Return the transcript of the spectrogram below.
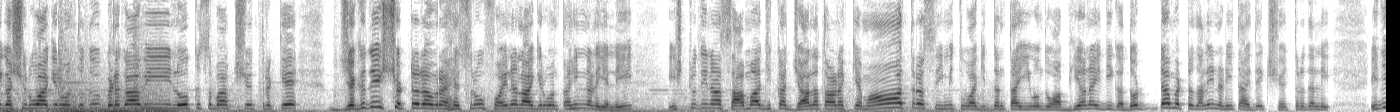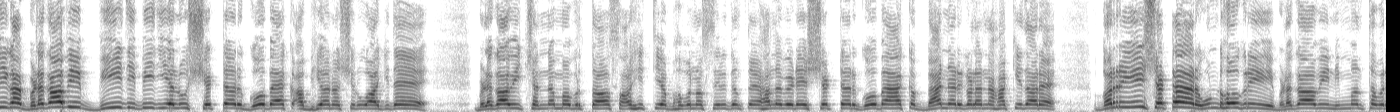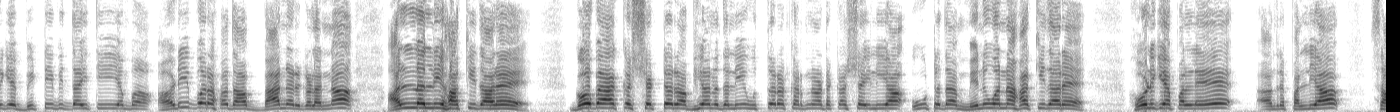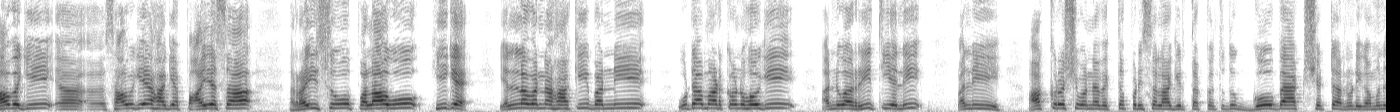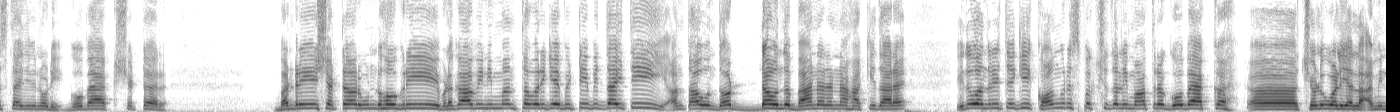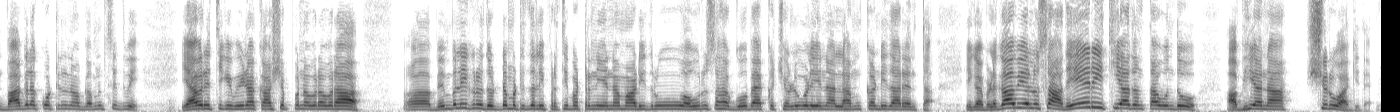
ಈಗ ಶುರುವಾಗಿರುವಂಥದ್ದು. ಬೆಳಗಾವಿ ಲೋಕಸಭಾ ಕ್ಷೇತ್ರಕ್ಕೆ ಜಗದೀಶ್ ಶೆಟ್ಟರ್ ಅವರ ಹೆಸರು ಫೈನಲ್ ಆಗಿರುವಂತಹ ಹಿನ್ನೆಲೆಯಲ್ಲಿ ಇಷ್ಟು ದಿನ ಸಾಮಾಜಿಕ ಜಾಲತಾಣಕ್ಕೆ ಮಾತ್ರ ಸೀಮಿತವಾಗಿದ್ದಂಥ ಈ ಒಂದು ಅಭಿಯಾನ ಇದೀಗ ದೊಡ್ಡ ಮಟ್ಟದಲ್ಲಿ ನಡೀತಾ ಇದೆ ಕ್ಷೇತ್ರದಲ್ಲಿ. ಇದೀಗ ಬೆಳಗಾವಿ ಬೀದಿ ಬೀದಿಯಲ್ಲೂ ಶೆಟ್ಟರ್ ಗೋ ಬ್ಯಾಕ್ ಅಭಿಯಾನ ಶುರುವಾಗಿದೆ. ಬೆಳಗಾವಿ ಚೆನ್ನಮ್ಮ ವೃತ್ತ, ಸಾಹಿತ್ಯ ಭವನ ಸೇರಿದಂತೆ ಹಲವೆಡೆ ಶೆಟ್ಟರ್ ಗೋ ಬ್ಯಾಕ್ ಬ್ಯಾನರ್ಗಳನ್ನು ಹಾಕಿದ್ದಾರೆ. ಬರ್ರಿ ಶೆಟ್ಟರ್, ಉಂಡ್ ಹೋಗ್ರಿ. ಬೆಳಗಾವಿ ನಿಮ್ಮಂಥವರಿಗೆ ಬಿಟ್ಟಿ ಬಿದ್ದೈತಿ ಎಂಬ ಅಡಿಬರಹದ ಬ್ಯಾನರ್ಗಳನ್ನು ಅಲ್ಲಲ್ಲಿ ಹಾಕಿದ್ದಾರೆ. ಗೋ ಬ್ಯಾಕ್ ಶೆಟ್ಟರ್ ಅಭಿಯಾನದಲ್ಲಿ ಉತ್ತರ ಕರ್ನಾಟಕ ಶೈಲಿಯ ಊಟದ ಮೆನುವನ್ನು ಹಾಕಿದ್ದಾರೆ. ಹೋಳಿಗೆ ಪಲ್ಯ ಅಂದರೆ ಪಲ್ಯ, ಸಾವಗಿ ಸಾವಿಗೆ ಹಾಗೆ ಪಾಯಸ, ರೈಸು, ಪಲಾವು, ಹೀಗೆ ಎಲ್ಲವನ್ನು ಹಾಕಿ ಬನ್ನಿ, ಊಟ ಮಾಡ್ಕೊಂಡು ಹೋಗಿ ಅನ್ನುವ ರೀತಿಯಲ್ಲಿ ಅಲ್ಲಿ ಆಕ್ರೋಶವನ್ನು ವ್ಯಕ್ತಪಡಿಸಲಾಗಿರ್ತಕ್ಕಂಥದ್ದು ಗೋ ಬ್ಯಾಕ್ ಶೆಟ್ಟರ್ ನೋಡಿ ಗಮನಿಸ್ತಾ ಇದ್ದೀವಿ ನೋಡಿ. ಗೋ ಬ್ಯಾಕ್ ಶೆಟ್ಟರ್ ಬನ್ರಿ, ಶೆಟ್ಟರ್, ಉಂಡು ಹೋಗ್ರಿ. ಬೆಳಗಾವಿ ನಿಮ್ಮಂಥವರಿಗೆ ಬಿಟ್ಟಿ ಬಿದ್ದೈತಿ ಅಂತ ಒಂದು ದೊಡ್ಡ ಒಂದು ಬ್ಯಾನರ್ ಅನ್ನ ಹಾಕಿದ್ದಾರೆ. ಇದು ಒಂದು ರೀತಿಯಾಗಿ ಕಾಂಗ್ರೆಸ್ ಪಕ್ಷದಲ್ಲಿ ಮಾತ್ರ ಗೋ ಬ್ಯಾಕ್ ಚಳುವಳಿ ಅಲ್ಲ. ಐ ಮೀನ್ ಬಾಗಲಕೋಟೆಯಲ್ಲಿ ನಾವು ಗಮನಿಸಿದ್ವಿ. ಯಾವ ರೀತಿಗೆ ವೀಣಾ ಕಾಶಪ್ಪನವರವರ ಬೆಂಬಲಿಗರು ದೊಡ್ಡ ಮಟ್ಟದಲ್ಲಿ ಪ್ರತಿಭಟನೆಯನ್ನ ಮಾಡಿದ್ರು, ಅವರು ಸಹ ಗೋ ಬ್ಯಾಕ್ ಚಳುವಳಿಯನ್ನು ಅಲ್ಲಿ ಹಮ್ಮಿಕೊಂಡಿದ್ದಾರೆ ಅಂತ. ಈಗ ಬೆಳಗಾವಿಯಲ್ಲೂ ಸಹ ಅದೇ ರೀತಿಯಾದಂಥ ಒಂದು ಅಭಿಯಾನ ಶುರುವಾಗಿದೆ.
